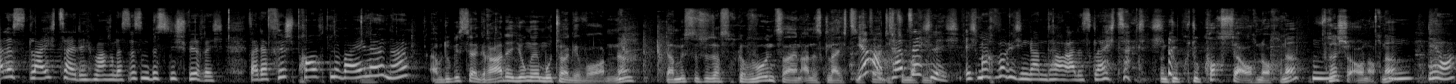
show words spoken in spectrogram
alles gleichzeitig machen. Das ist ein bisschen schwierig, weil der Fisch braucht eine Weile, ne? Aber du bist ja gerade junge Mutter geworden, ne? Da müsstest du das doch gewohnt sein, alles gleichzeitig Ja, zu machen. tatsächlich. Ich mache wirklich den ganzen Tag alles gleichzeitig. Und du, du kochst ja auch noch, ne? Frisch auch noch, ne? Ja.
